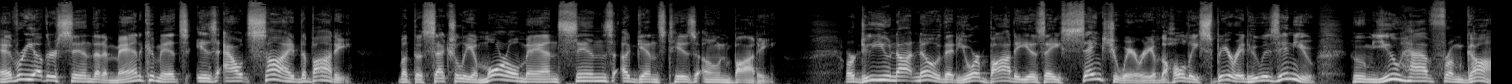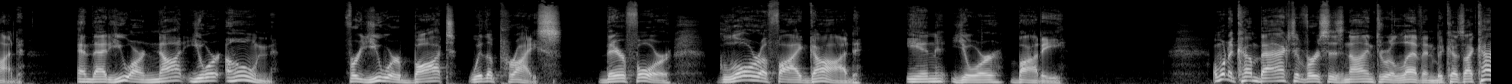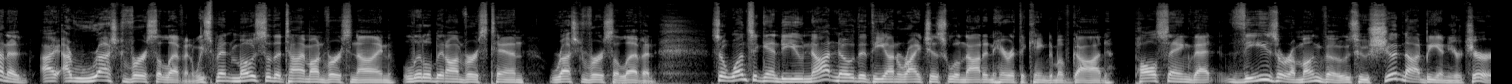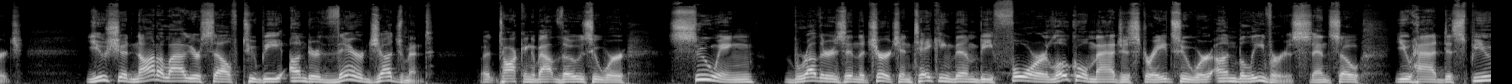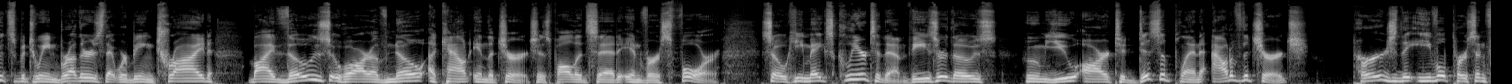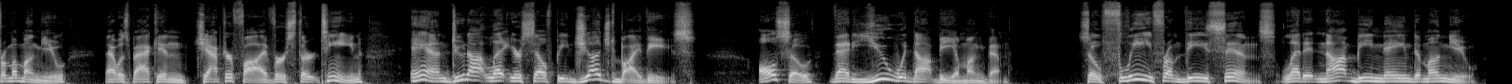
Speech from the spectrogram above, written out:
Every other sin that a man commits is outside the body, but the sexually immoral man sins against his own body. Or do you not know that your body is a sanctuary of the Holy Spirit who is in you, whom you have from God, and that you are not your own? For you were bought with a price. Therefore, glorify God in your body. I want to come back to verses 9 through 11 because I kind of I, I, rushed verse 11. We spent most of the time on verse 9, a little bit on verse 10, rushed verse 11. So once again, do you not know that the unrighteous will not inherit the kingdom of God? Paul saying that these are among those who should not be in your church. You should not allow yourself to be under their judgment. Uh, talking about those who were suing brothers in the church and taking them before local magistrates who were unbelievers. And so you had disputes between brothers that were being tried by those who are of no account in the church, as Paul had said in verse 4. So he makes clear to them these are those whom you are to discipline out of the church, purge the evil person from among you. That was back in chapter 5, verse 13. And do not let yourself be judged by these also that you would not be among them. So flee from these sins, let it not be named among you.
